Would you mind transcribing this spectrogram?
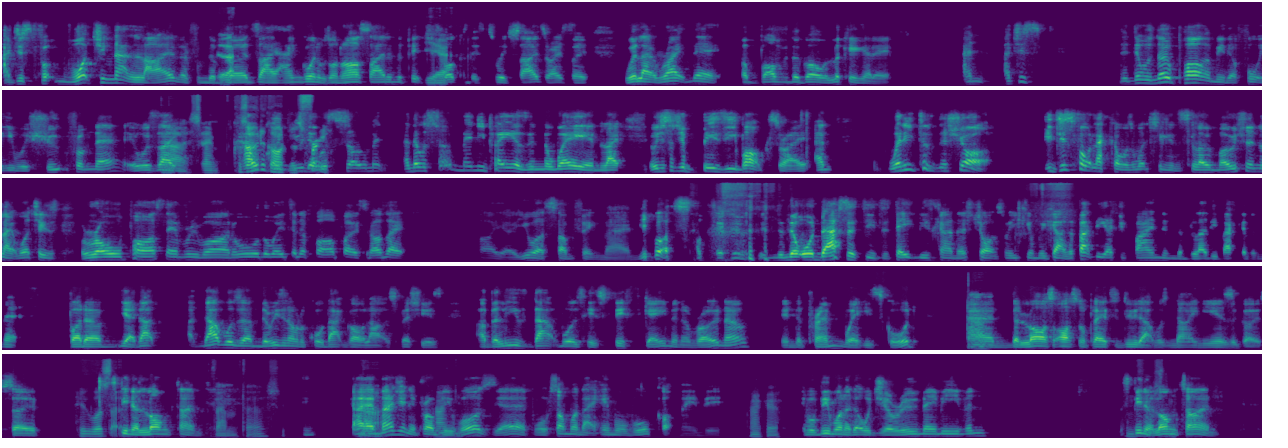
I just watching that live and from the Yeah. bird's eye angle, and it was on our side of the pitch as well because they switched sides, right? So we're like right there above the goal, looking at it, and I just there was no part of me that thought he would shoot from there. It was like Nah, same. Because how Odegaard was you? There was so many, and there were so many players in the way, and like it was just such a busy box, right? And when he took the shot, it just felt like I was watching in slow motion, like watching roll past everyone all the way to the far post, and I was like. Kaya, you are something, man. You are something. the, the audacity to take these kind of shots week in, week out. The fact that you actually find him the bloody back of the net. But um, yeah, that that was um, the reason I want to call that goal out, especially is I believe that was his fifth game in a row now in the Prem where he scored. Damn. And the last Arsenal player to do that was nine years ago. So Who was it's that? been a long time. Van Persie. I Nah, imagine it probably was, yeah. Or someone like him or Walcott, maybe. Okay. It would be one of the old Giroud, maybe even. It's been a long time.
